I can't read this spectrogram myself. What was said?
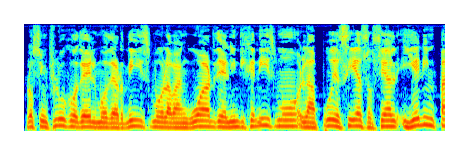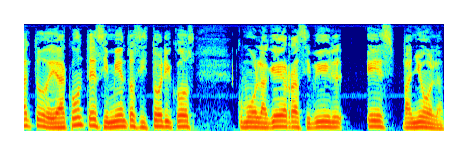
los influjos del modernismo, la vanguardia, el indigenismo, la poesía social y el impacto de acontecimientos históricos como la guerra civil española.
